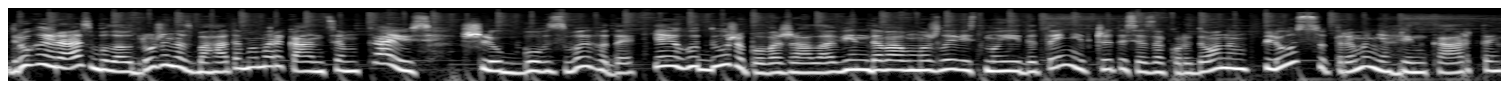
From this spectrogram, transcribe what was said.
Другий раз була одружена з багатим американцем. Каюсь, шлюб був з вигоди. Я його дуже поважала. Він давав можливість моїй дитині вчитися за кордоном, плюс отримання грін-карти.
